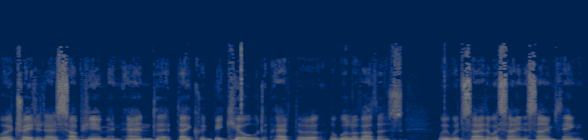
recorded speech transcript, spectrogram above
were treated as subhuman and that they could be killed at the, the will of others we would say that we're saying the same thing,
